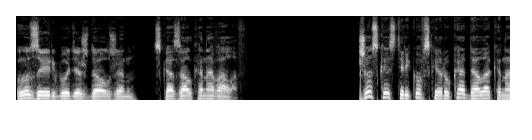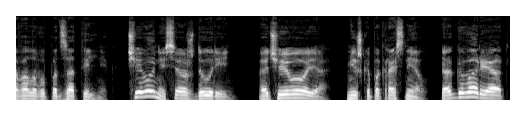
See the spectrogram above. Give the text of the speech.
«Узырь будешь должен», — сказал Коновалов. Жесткая стариковская рука дала Коновалову подзатыльник. «Чего несешь, дурень?» «А чего я?» — Мишка покраснел. «Так говорят.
